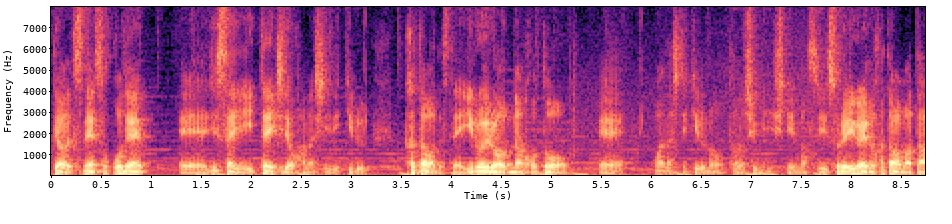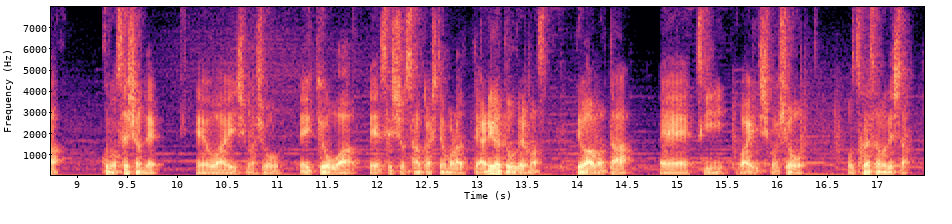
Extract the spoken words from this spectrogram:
ではですね、そこで、えー、実際に1対1でお話しできる方はですね、いろいろなことを、えー、お話しできるのを楽しみにしていますし、それ以外の方はまたこのセッションで、お会いしましょう。え今日は、セッション参加してもらってありがとうございます。ではまた、え次にお会いしましょう。お疲れ様でした。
